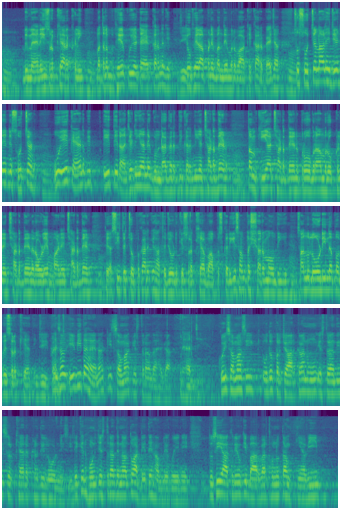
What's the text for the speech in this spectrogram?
ਵੀ ਮੈਂ ਨਹੀਂ ਸੁਰੱਖਿਆ ਰੱਖਣੀ। ਮਤਲਬ ਫਿਰ ਕੋਈ ਅਟੈਕ ਕਰਨਗੇ ਤੇ ਉਹ ਫਿਰ ਆਪਣੇ ਬੰਦੇ ਮਰਵਾ ਕੇ ਘਰ ਬਹਿ ਜਾ ਸੋ ਸੋਚਣ ਵਾਲੇ ਜਿਹੜੇ ਨੇ ਸੋਚਣ ਉਹ ਇਹ ਕਹਿਣ ਵੀ ਇਹ ਧਿਰਾਂ ਜਿਹੜੀਆਂ ਨੇ ਗੁੰਡਾਗਰਦੀ ਕਰਨੀਆਂ ਛੱਡ ਦੇਣ ਧਮਕੀਆਂ ਛੱਡ ਦੇਣ ਪ੍ਰੋਗਰਾਮ ਰੋਕਣੇ ਛੱਡ ਦੇਣ ਰੌਲੇ ਪਾਣੇ ਛੱਡ ਦੇਣ ਤੇ ਅਸੀਂ ਤੇ ਚੁੱਪ ਕਰਕੇ ਹੱਥ ਜੋੜ ਕੇ ਸੁਰੱਖਿਆ ਵਾਪਸ ਕਰੀਏ ਸਾਨੂੰ ਤਾਂ ਸ਼ਰਮ ਆਉਂਦੀ ਹੈ। ਸਾਨੂੰ ਲੋੜ ਹੀ ਨਾ ਪਵੇ ਸੁਰੱਖਿਆ ਦੀ। ਜੀ ਭਾਈ ਸਾਹਿਬ ਇਹ ਵੀ ਤਾਂ ਹੈ ਨਾ ਕਿ ਸਮਾਂ ਕਿਸ ਤਰ੍ਹਾਂ ਦਾ ਹੈਗਾ। ਹਾਂਜੀ। ਕੋਈ ਸਮਾਂ ਸੀ ਉਦੋਂ ਪ੍ਰਚਾਰਕਾਂ ਨੂੰ ਇਸ ਤਰ੍ਹਾਂ ਦੀ ਸੁਰੱਖਿਆ ਰੱਖਣ ਦੀ ਲੋੜ ਨਹੀਂ ਸੀ। ਲੇਕਿਨ ਹੁਣ ਜਿਸ ਤਰ੍ਹਾਂ ਦੇ ਨਾਲ ਤੁਹਾਡੇ ਤੇ ਹਮਲੇ ਹੋਏ ਨੇ ਤੁਸੀਂ ਆਖ ਰਹੇ ਹੋ ਕਿ ਬਾਰ-ਬਾਰ ਤੁਹਾਨੂੰ ਧਮਕੀਆਂ ਵੀ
